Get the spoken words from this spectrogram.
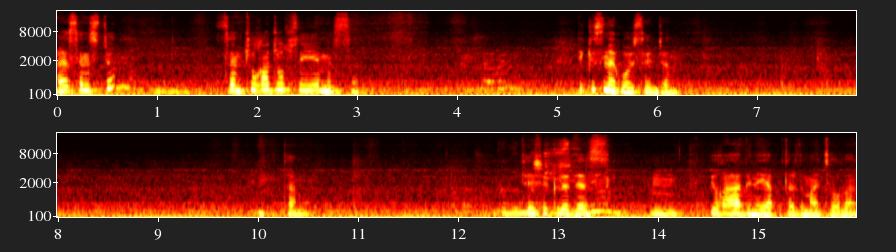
Ay sen istiyor musun? Sen çok acı olursa yiyemezsin. İkisine koy sen canım. Hı, Tamam. Teşekkür ederiz. Hmm. Yok abine yaptırdım acı olan.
